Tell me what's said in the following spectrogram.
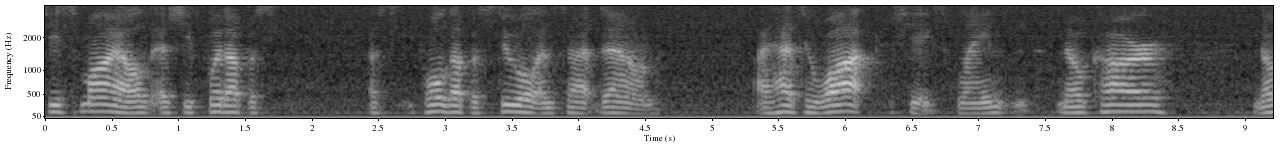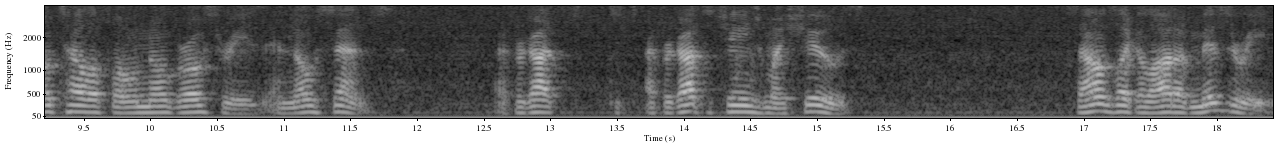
She smiled as she put up a, a, pulled up a stool and sat down. "I had to walk," she explained. "No car, no telephone, no groceries, and no cents. I forgot to, I forgot to change my shoes." "Sounds like a lot of misery,"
